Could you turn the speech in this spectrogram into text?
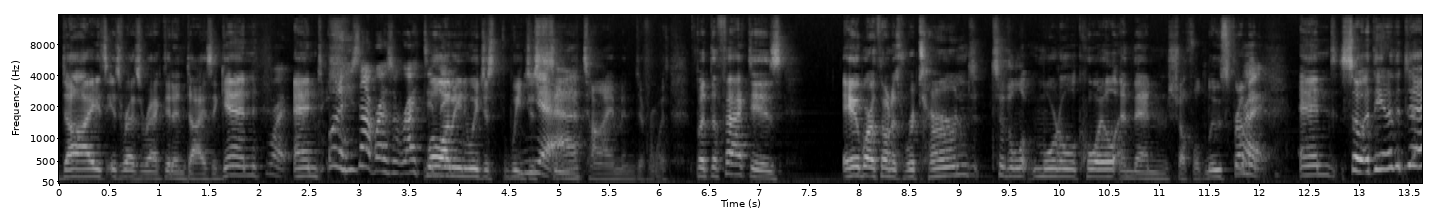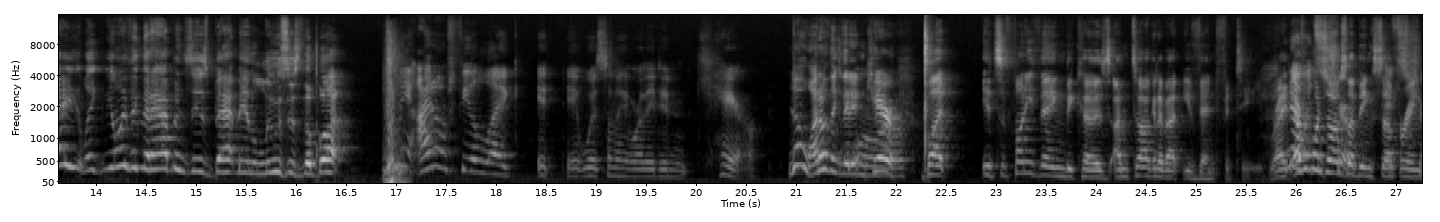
dies, is resurrected, and dies again. Right. And Well, no, he's not resurrected. well, I mean, we just we just Yeah. see time in different ways. But the fact is, Eobard Thawne is returned to the mortal coil and then shuffled loose from Right. it. And so at the end of the day, like the only thing that happens is Batman loses the butt. I mean, I don't feel like it, it was something where they didn't care. No, I don't think they didn't Or- care. But it's a funny thing because I'm talking about event fatigue, right? No, Everyone talks true. about being suffering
